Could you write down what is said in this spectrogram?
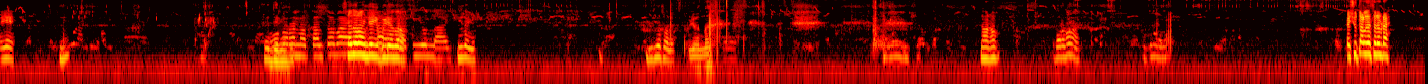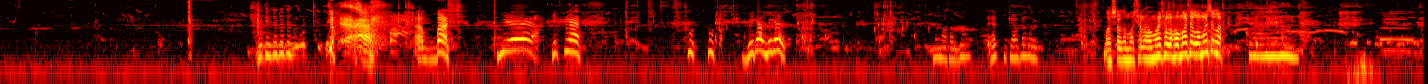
এই এ, দেরি সে ধরো হিন্দে ভিডিও করো হিন্দে ভিডিও চলে না না বড় না এই সুতো আলগা আছো না বেটা ইয়া। আব্বাস সিক্স পিয়ার মিডল মিডল মাশাল্লাহ মাশাল্লাহ মাশাল্লাহ মাশাল্লাহ মাশাল্লাহ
